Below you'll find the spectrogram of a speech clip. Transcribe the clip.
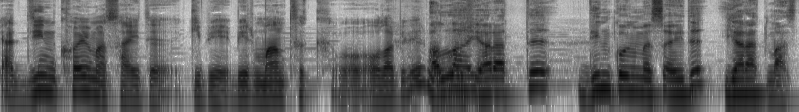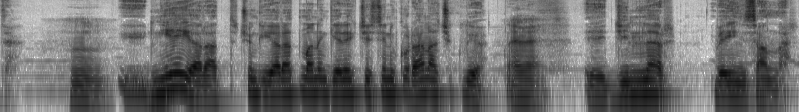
Ya din koymasaydı gibi bir mantık olabilir mi? Allah yarattı, din koymasaydı yaratmazdı. Hmm. Niye yarattı? Çünkü yaratmanın gerekçesini Kur'an açıklıyor. Evet. E, cinler ve insanlar.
